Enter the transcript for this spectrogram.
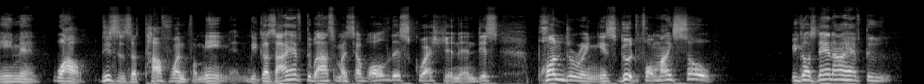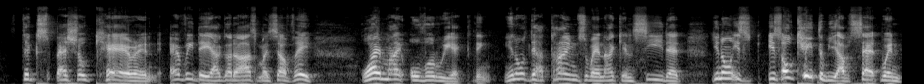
Amen. Wow, this is a tough one for me, man, because I have to ask myself all this question and this pondering is good for my soul. Because then I have to take special care and every day I got to ask myself, hey, why am I overreacting? You know, there are times when I can see that, you know, it's it's okay to be upset when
